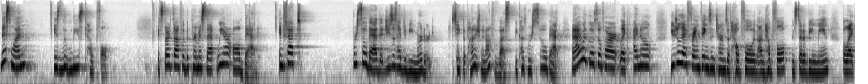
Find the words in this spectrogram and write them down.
this one is the least helpful. It starts off with the premise that we are all bad. In fact, we're so bad that Jesus had to be murdered to take the punishment off of us because we're so bad. And I would go so far, like, I know usually I frame things in terms of helpful and unhelpful instead of being mean, but like,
